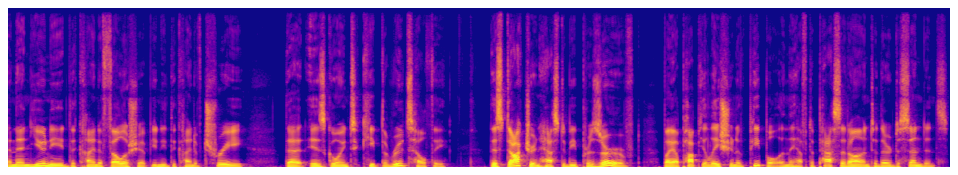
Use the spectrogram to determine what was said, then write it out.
And then you need the kind of fellowship, you need the kind of tree that is going to keep the roots healthy. This doctrine has to be preserved by a population of people, and they have to pass it on to their descendants.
